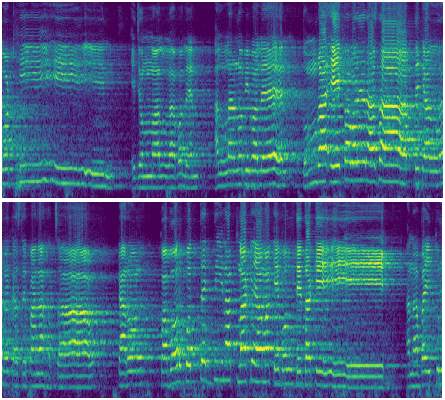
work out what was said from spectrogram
কঠিন। এজন্য আল্লাহ বলেন আল্লাহ নবী বলেন, তোমরা এ কবরের আজাব থেকে আল্লাহর কাছে পানাহ চাও। কারণ কবর প্রত্যেক দিন আপনাকে আমাকে বলতে থাকে। আনা বাইতুল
